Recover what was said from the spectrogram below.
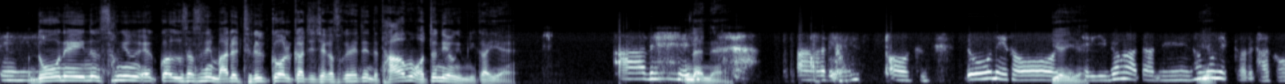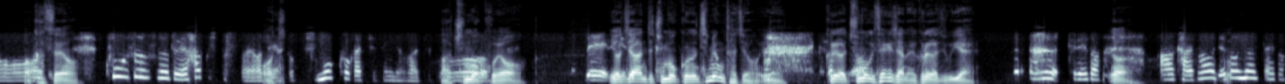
네. 노원에 있는 성형외과 의사 선생님 말을 들을 걸까지 제가 소개를 해드렸는데 다음은 어떤 내용입니까? 예. 아, 네. 네네. 아, 네. 어, 그, 노원에서 예, 예. 되게 유명하다는 성형외과를 가서 어, 갔어요. 코 수술을 하고 싶었어요. 어, 제가 또 주먹코 같이 생겨가지고. 아, 주먹코요. 네. 네, 여자한테 주먹코는 치명타죠. 예. 그래가 주먹이 세 개잖아요. 그래가지고, 예. 네. 그래서, 어. 아, 가서 이제 성형외과에서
